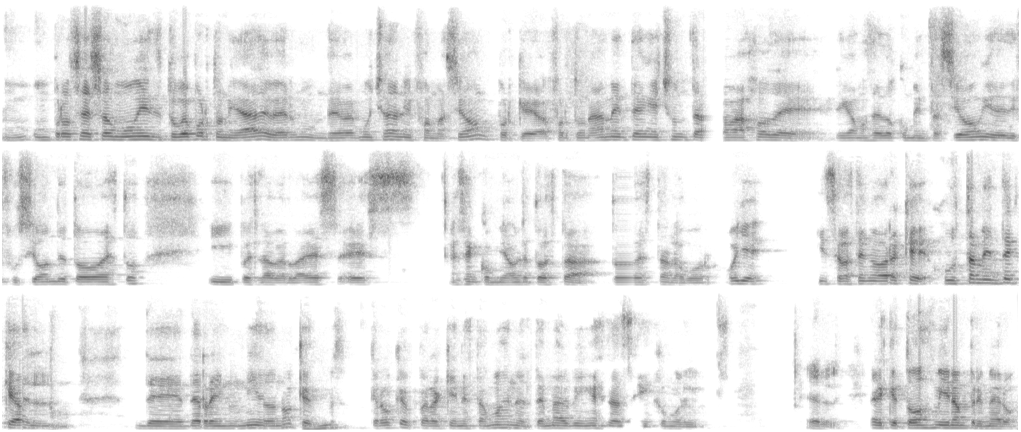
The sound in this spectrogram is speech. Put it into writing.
un proceso muy, tuve oportunidad de ver, de ver mucha de la información porque afortunadamente han hecho un trabajo de, digamos, de documentación y de difusión de todo esto y pues la verdad es, es es encomiable toda esta, toda esta labor. Oye, y Sebastián, ahora que justamente que de, de Reino Unido, ¿no? Que pues, creo que para quienes estamos en el tema del BIN es así como el, el, el que todos miran primero.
